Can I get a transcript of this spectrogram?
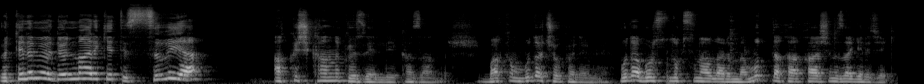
Öteleme ve dönme hareketi sıvıya akışkanlık özelliği kazandırır. Bakın bu da çok önemli. Bu da bursluluk sınavlarında mutlaka karşınıza gelecek.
